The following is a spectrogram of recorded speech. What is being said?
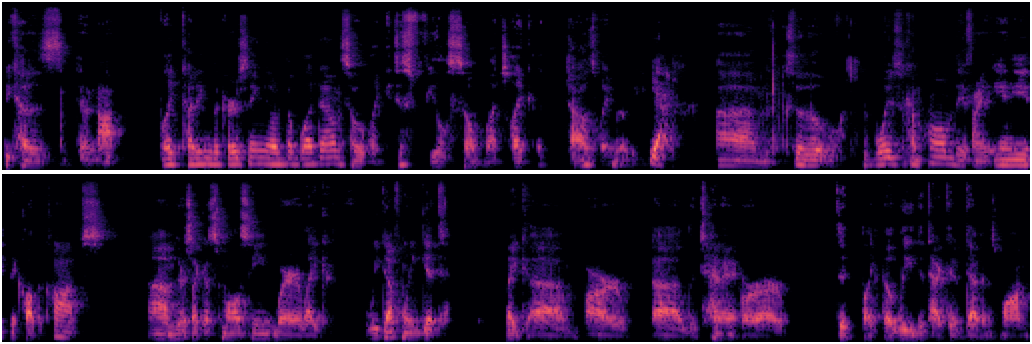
because they're not like cutting the cursing of the blood down, so like it just feels so much like a child's play movie. Yeah. Um, so the boys come home, they find Annie, they call the cops. Um, there's like a small scene where like we definitely get like um, our uh, lieutenant or our de- like the lead detective Devon's mom.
